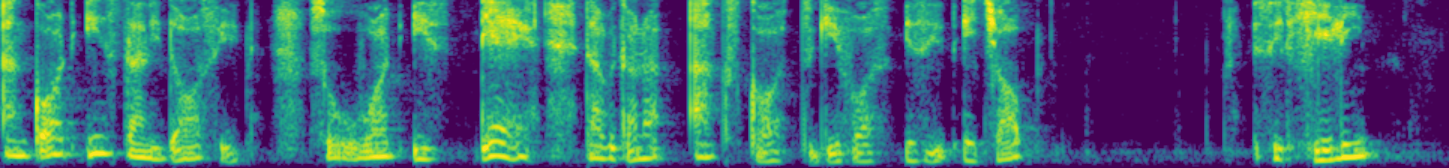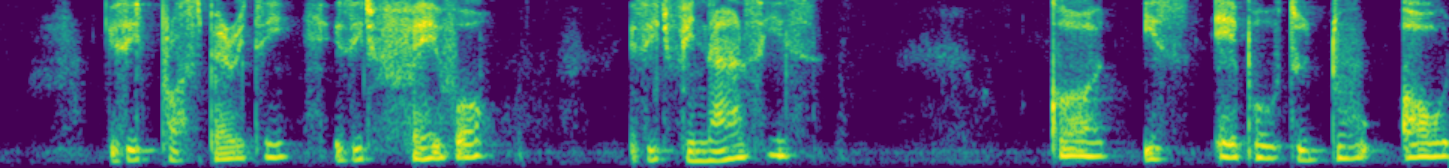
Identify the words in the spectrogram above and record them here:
And God instantly does it. So, what is there that we cannot ask God to give us? Is it a job? Is it healing? Is it prosperity? Is it favor? Is it finances? God is able to do all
